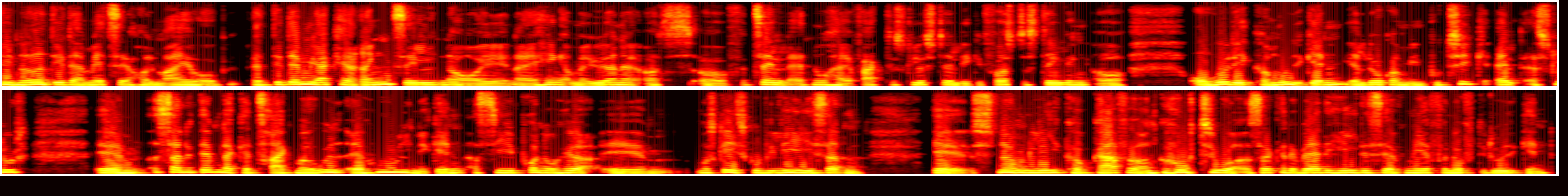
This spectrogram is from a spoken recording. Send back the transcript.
det er noget af det, der er med til at holde mig op. At det er dem, jeg kan ringe til, når, øh, når jeg hænger med ørerne og, og fortælle, at nu har jeg faktisk lyst til at ligge i fosterstilling og overhovedet ikke komme ud igen. Jeg lukker min butik, alt er slut. Øhm, så er det dem, der kan trække mig ud af hulen igen og sige, prøv nu at høre, øhm, måske skulle vi lige sådan øh, snumme en lille kop kaffe og en god tur, og så kan det være, at det hele det ser mere fornuftigt ud igen.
